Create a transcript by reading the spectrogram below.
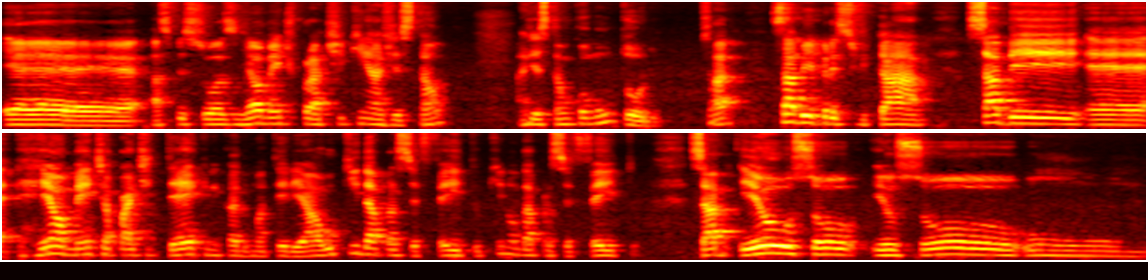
é, as pessoas realmente pratiquem a gestão, a gestão como um todo, sabe? Saber precificar, saber é, realmente a parte técnica do material, o que dá para ser feito, o que não dá para ser feito, sabe? Eu sou eu sou um,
